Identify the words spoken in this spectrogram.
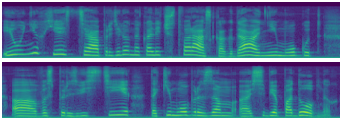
и у них есть определенное количество раз, когда они могут а, воспроизвести таким образом а, себе подобных.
